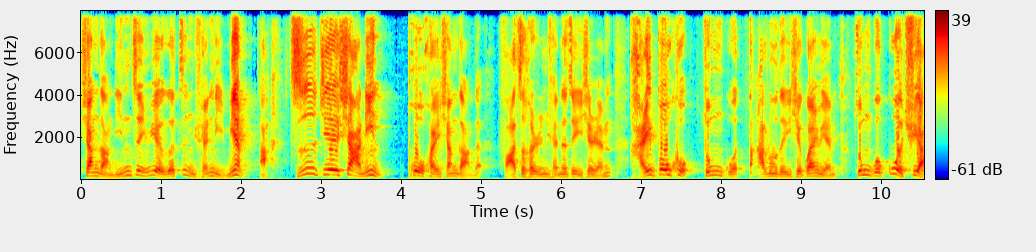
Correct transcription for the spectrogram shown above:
香港林郑月娥政权里面啊，直接下令破坏香港的法治和人权的这一些人，还包括中国大陆的一些官员。中国过去啊，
